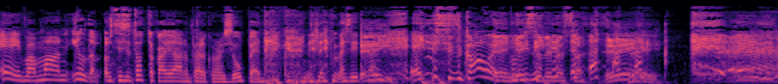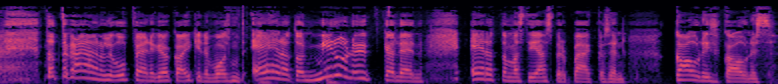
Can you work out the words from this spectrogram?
Ei vaan mä oon ilta... Siis totta kai Jaana Pelkonen olisi upean näköinen, en mä sitä... Ei. Ei siis kauhean Ei tuli missä niin. nimessä. Ei. Ei siis, totta kai hän oli upea niin joka ikinen vuosi, mutta ehdoton minun ykkönen. Ehdottomasti Jasper Pääkkösen kaunis, kaunis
